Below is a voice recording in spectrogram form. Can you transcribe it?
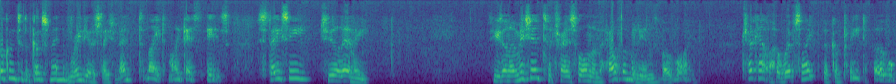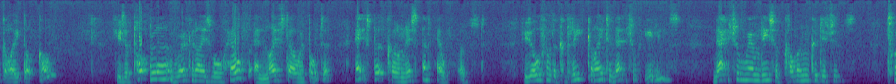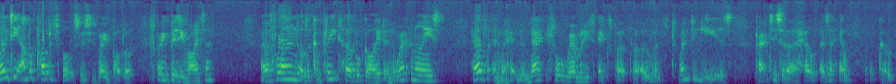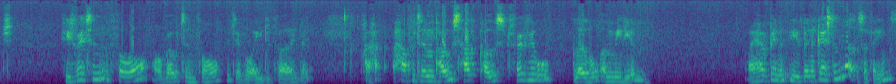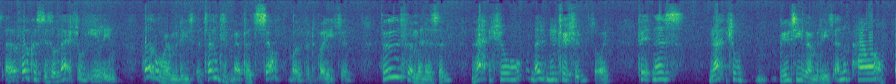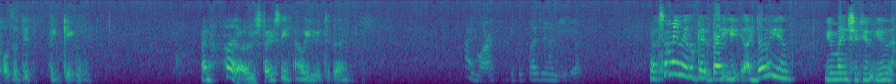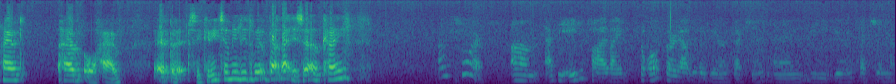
Welcome to the Ghostmen radio station, and tonight my guest is Stacey Chillemi. She's on a mission to transform the health of millions worldwide. Check out her website, thecompleteherbalguide.com. She's a popular recognizable health and lifestyle reporter, expert columnist, and health host. She's author of The Complete Guide to Natural Healings, Natural Remedies for Common Conditions, 20 other published books, she's very popular, very busy writer, and a friend of The Complete Herbal Guide and a recognized health and natural remedies expert for over 20 years, practice as a health, as a health coach. She's written for, or written for, whichever way you define it, Huffington Post, HuffPost, Thrive Global, and Medium. I have been, you've been a guest on lots of things. Uh, focuses on natural healing, herbal remedies, alternative methods, self-motivation, food for medicine, natural no, nutrition, sorry, fitness, natural beauty remedies, and the power of positive thinking. And hello, Stacey. How are you today? Hi, Mark. It's a pleasure to meet you. Now, tell me a little bit about you. I know you. You mentioned you you had have or have epilepsy. Can you tell me a little bit about that? Is that okay? Oh, sure. Um, at the age of five, I so all started out with an ear infection, and the ear infection into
